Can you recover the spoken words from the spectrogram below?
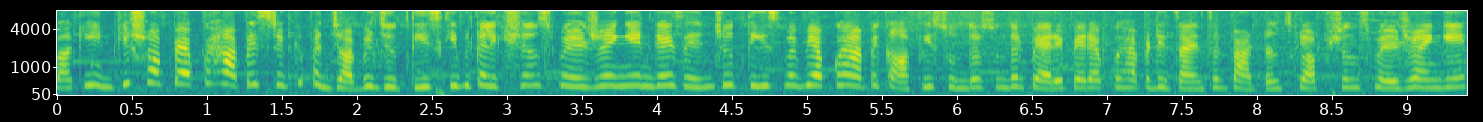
बाकी इनकी शॉप पे आपको यहाँ पे इस टाइप की पंजाबी जूतीस की भी कलेक्शंस मिल जाएँगे। इन गाइस इन जूतीस में भी आपको यहाँ पे काफ़ी सुंदर सुंदर प्यारे प्यारे आपको यहाँ पे डिज़ाइन एंड पैटर्न्स के ऑप्शंस मिल जाएँगे।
